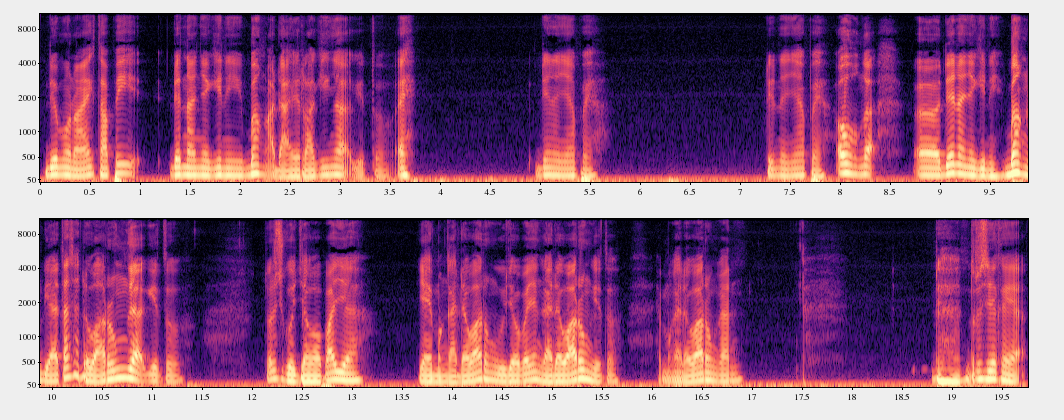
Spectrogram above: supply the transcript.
dia mau naik tapi dia nanya gini bang ada air lagi nggak? Gitu. Eh dia nanya apa ya? Dia nanya apa ya? Oh nggak uh, dia nanya gini bang di atas ada warung nggak gitu. Terus gue jawab aja ya emang nggak ada warung gue jawab aja nggak ada warung gitu. Emang nggak ada warung kan? Dan terus dia kayak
